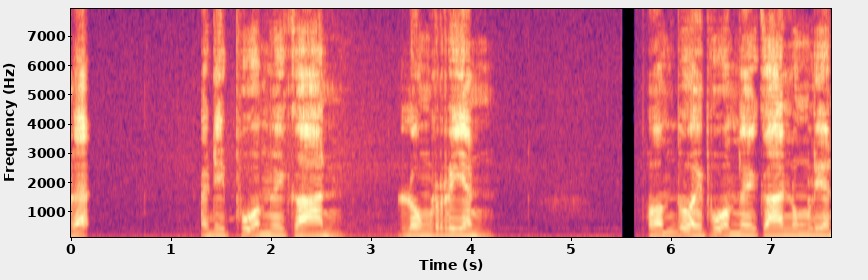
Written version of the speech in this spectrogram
และอดีตผู้อำนวยการโรงเรียน พร้อมด้วยผู้อำนวยการโรงเรียน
